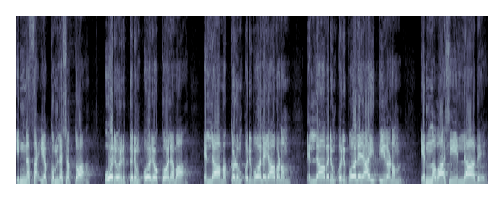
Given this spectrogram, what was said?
ഇന്ന സയ്യക്കും ലശത്വ. ഓരോരുത്തരും ഓരോ കോലമാ. എല്ലാ മക്കളും ഒരുപോലെയാവണം. എല്ലാവരും ഒരുപോലെയായിത്തീരണം എന്ന വാശിയില്ലാതെ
